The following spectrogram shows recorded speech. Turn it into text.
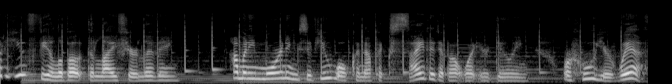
do you feel about the life you're living? How many mornings have you woken up excited about what you're doing or who you're with?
